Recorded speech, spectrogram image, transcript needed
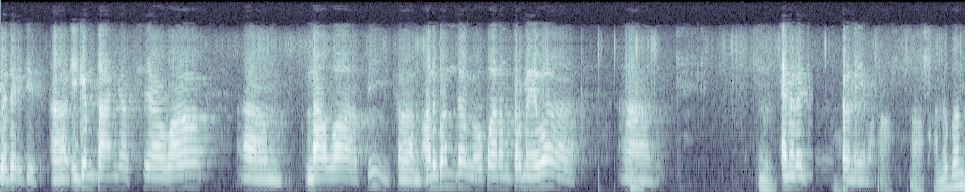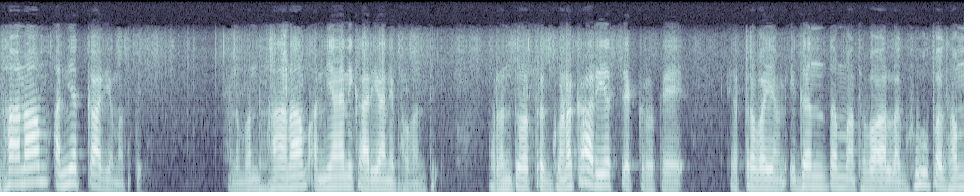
वेदर् इट् इस् इगन्ताङ्गस्य वा न वा अपि अनुबन्धलोपानन्तरमेव एनलैस् करणीयम्. अनुबन्धानाम् अन्यत् कार्यमस्ति. अनुबन्धानाम् अन्यानि कार्याणि भवन्ति. परन्तु अत्र गुणकार्यस्य कृते यत्र वयम् इगन्तम् अथवा लघुपदम्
